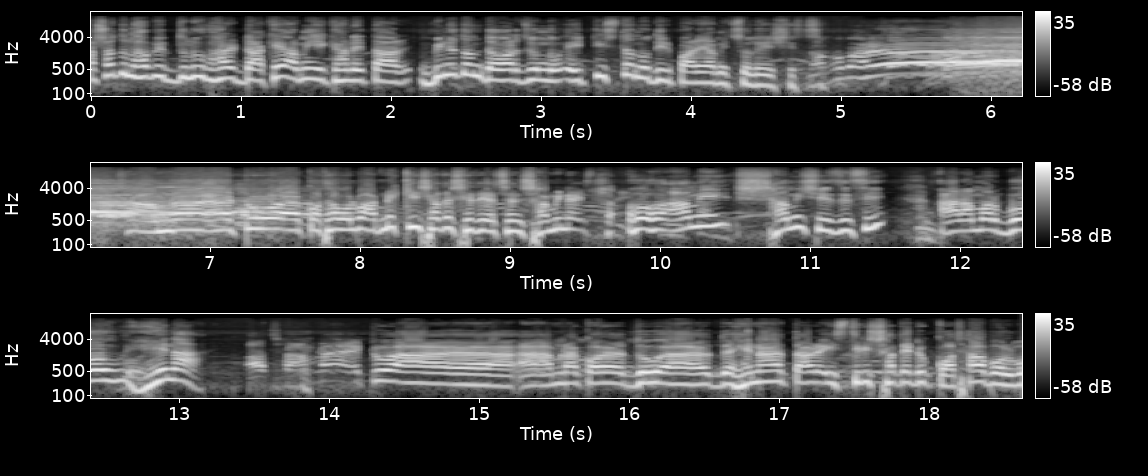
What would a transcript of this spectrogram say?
আসাদুল হাবিব দুলু ভাইয়ের ডাকে আমি এখানে তার বিনোদন দেওয়ার জন্য এই তিস্তা নদীর পাড়ে আমি চলে এসেছি। আচ্ছা আমরা একটু কথা বলব। আপনি কি সাথে সেজে আছেন স্বামী নাই? ও আমি স্বামী সেজেছি। আর আমার বউ হেনা আচ্ছা আমরা একটু আমরা হেনা তার স্ত্রীর সাথে একটু কথা বলব।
